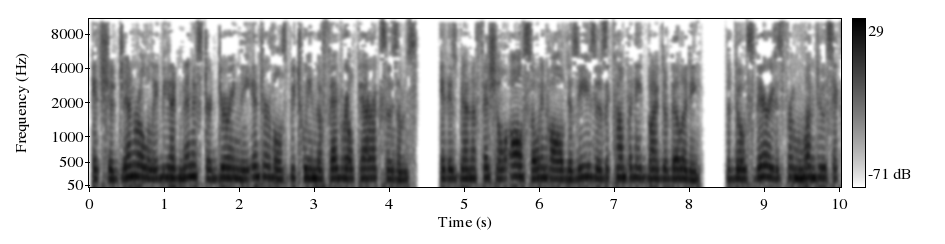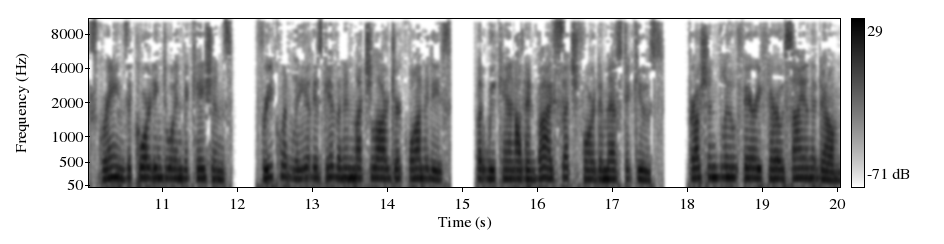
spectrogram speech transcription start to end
It should generally be administered during the intervals between the febrile paroxysms. It is beneficial also in all diseases accompanied by debility. The dose varies from 1 to 6 grains according to indications. Frequently it is given in much larger quantities, but we cannot advise such for domestic use. Prussian blue ferri ferrocyanidum.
